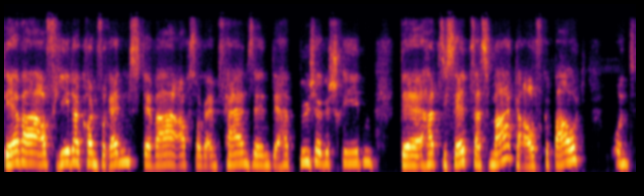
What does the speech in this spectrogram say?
der war auf jeder Konferenz, der war auch sogar im Fernsehen, der hat Bücher geschrieben, der hat sich selbst als Marke aufgebaut und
